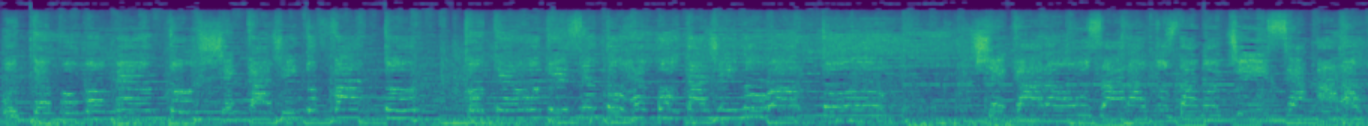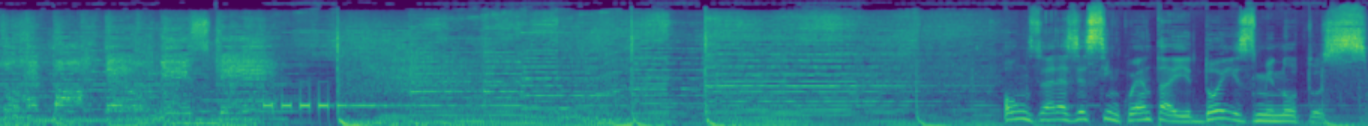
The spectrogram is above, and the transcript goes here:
O tempo, momento, checagem do fato. Conteúdo dizendo, reportagem no ato. Chegaram os arautos da notícia. Arauto, repórter, Unisque. 11 horas e 52 minutos.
